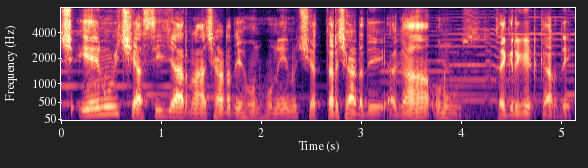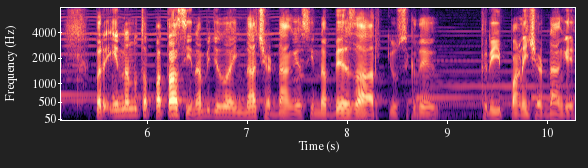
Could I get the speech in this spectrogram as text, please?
ਛ- ਇਹਨੂੰ ਵੀ 86000 ਨਾ ਛੱਡਦੇ ਹੁਣ ਹੁਣ ਇਹਨੂੰ 76 ਛੱਡ ਦੇ ਅਗਾਹ ਉਹਨੂੰ ਸੈਗਰੀਗੇਟ ਕਰਦੇ। ਪਰ ਇਹਨਾਂ ਨੂੰ ਤਾਂ ਪਤਾ ਸੀ ਨਾ ਵੀ ਜਦੋਂ ਇੰਨਾ ਛੱਡਾਂਗੇ ਅਸੀਂ 90000 ਕਿਊਸਿਕ ਦੇ ਕਰੀਬ ਪਾਣੀ ਛੱਡਾਂਗੇ।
